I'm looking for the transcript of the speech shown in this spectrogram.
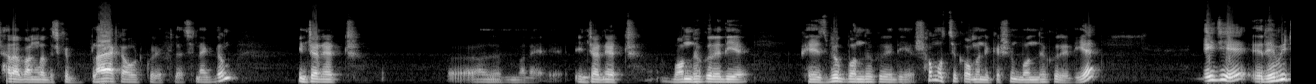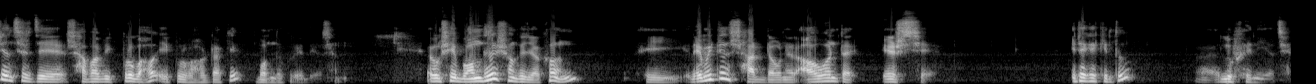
সারা বাংলাদেশকে ব্ল্যাক আউট করে ফেলেছেন একদম। ইন্টারনেট মানে ইন্টারনেট বন্ধ করে দিয়ে ফেসবুক বন্ধ করে দিয়ে, সমস্ত কমিউনিকেশন বন্ধ করে দিয়ে, এই যে রেমিটেন্সের যে স্বাভাবিক প্রবাহ, এই প্রবাহটাকে বন্ধ করে দিয়েছেন। এবং সেই বন্ধের সঙ্গে যখন এই রেমিটেন্স শাটডাউনের আহ্বানটা এসছে। এটাকে কিন্তু লুফে নিয়েছে।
